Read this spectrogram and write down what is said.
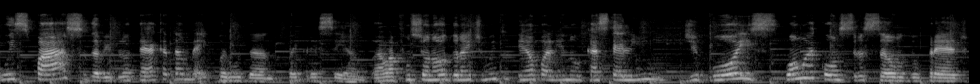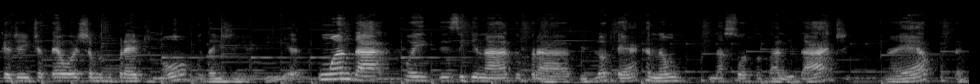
o espaço da biblioteca também foi mudando, foi crescendo. Ela funcionou durante muito tempo ali no Castelinho. Depois, com a construção do prédio, que a gente até hoje chama do prédio novo da engenharia, um andar foi designado para biblioteca, não na sua totalidade na época,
